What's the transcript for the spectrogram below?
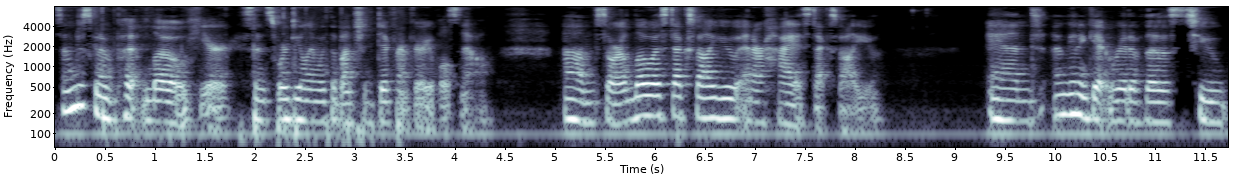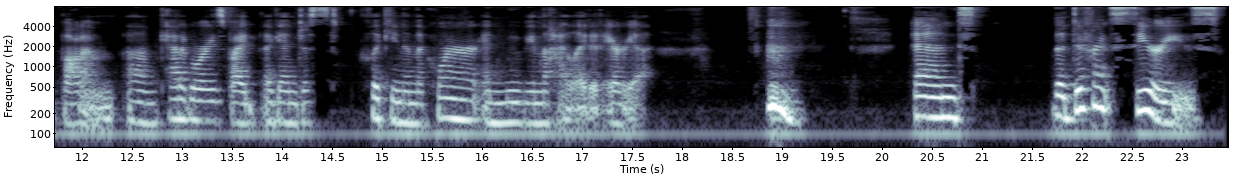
So I'm just going to put low here since we're dealing with a bunch of different variables now. Um, so our lowest x value and our highest x value. And I'm going to get rid of those two bottom um, categories by, again, just clicking in the corner and moving the highlighted area. and the different series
